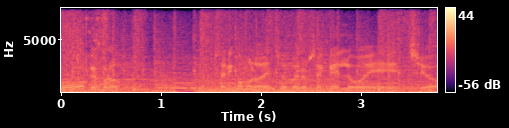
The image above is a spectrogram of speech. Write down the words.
Oh, qué pro. No sé ni cómo lo he hecho, pero sé que lo he hecho.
